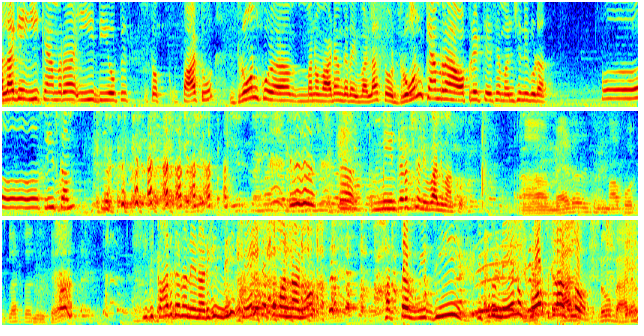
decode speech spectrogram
అలాగే ఈ కెమెరా ఈ డిఓపిస్తో పాటు డ్రోన్ కూడా మనం వాడాం కదా ఇవాళ. సో డ్రోన్ కెమెరా ఆపరేట్ చేసే మనిషిని కూడా ఓ ప్లీజ్ కమ్ మీ ఇంట్రడక్షన్ ఇవ్వాలి మాకు. మేడం సినిమా ఫోర్త్ క్లాస్లో చూసా. ఇది కాదు కదా నేను అడిగింది పేరు చెప్పమన్నాను. హత్త విధి. ఇప్పుడు నేను ఫోర్త్ క్లాస్లో. నువ్వు మేడం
